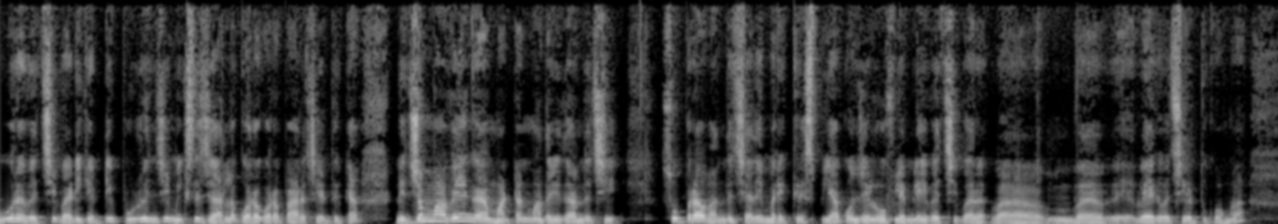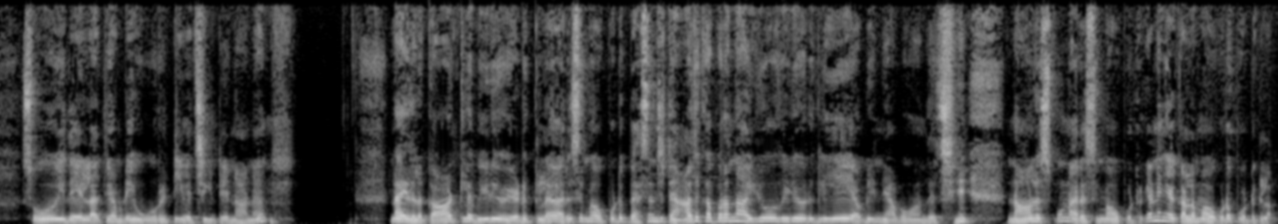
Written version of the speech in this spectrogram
ஊற வச்சு வடிகட்டி புழிஞ்சு மிக்ஸி ஜாரில் குறை குறைப்பாக அரைச்சி எடுத்துக்கிட்டேன். நிஜமாவே இங்கே மட்டன் மாதிரி தான் இருந்துச்சு. சூப்பராக வந்துச்சு. அதே மாதிரி கிறிஸ்பியாக கொஞ்சம் லோ ஃப்ளேம்லேயே வச்சு வர வ- வேக வச்சு எடுத்துக்கோங்க. ஸோ இதை எல்லாத்தையும் அப்படியே உருட்டி வச்சுக்கிட்டேன் நான். நான் இதில் காட்டில் வீடியோ எடுக்கல அரிசி மாவு போட்டு பிசைஞ்சிட்டேன். அதுக்கப்புறம் தான் ஐயோ வீடியோ எடுக்கலையே அப்படின்னு ஞாபகம் வந்துச்சு. நாலு ஸ்பூன் அரிசி மாவு போட்டிருக்கேன். நீங்கள் கடல மாவு கூட போட்டுக்கலாம்.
